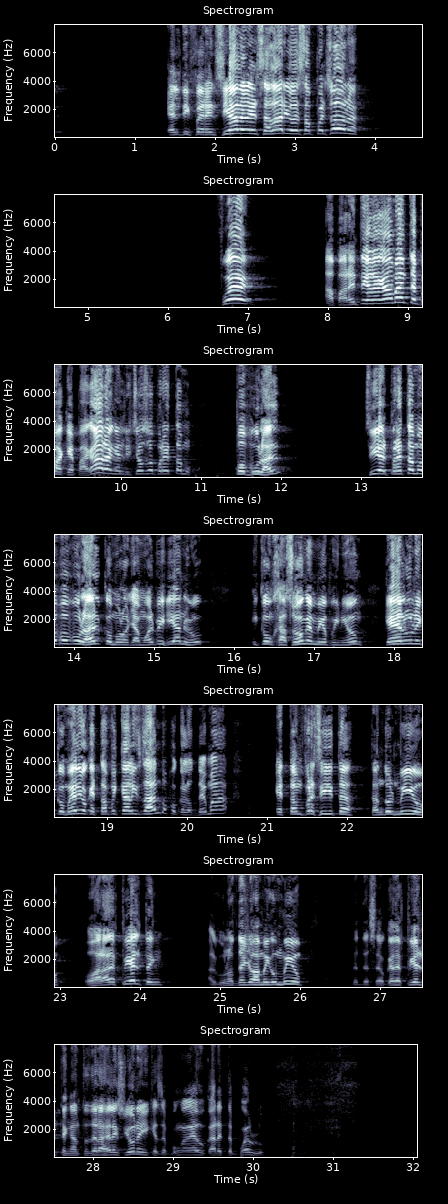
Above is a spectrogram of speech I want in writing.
el diferencial en el salario de esas personas fue aparente y alegadamente para que pagaran el dichoso préstamo popular. Sí, el préstamo popular, como lo llamó el Vigiano, y con razón, en mi opinión, que es el único medio que está fiscalizando, porque los demás están fresitas, están dormidos, ojalá despierten, Algunos de ellos amigos míos, les deseo que despierten antes de las elecciones y que se pongan a educar a este pueblo.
